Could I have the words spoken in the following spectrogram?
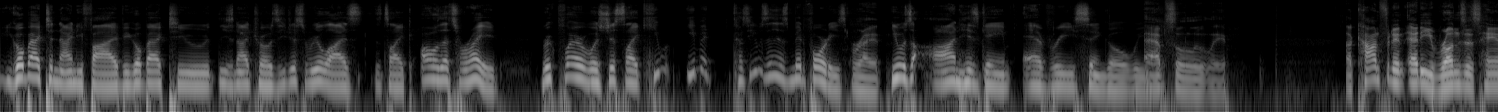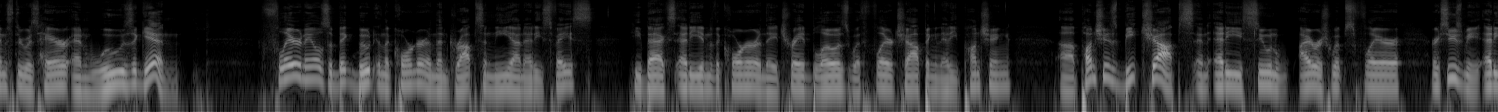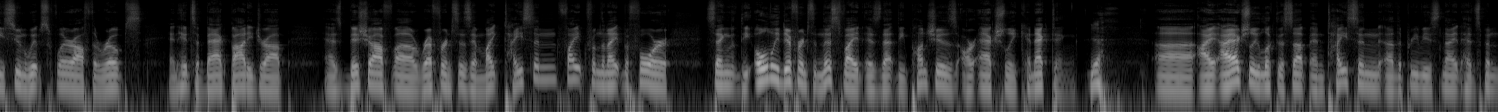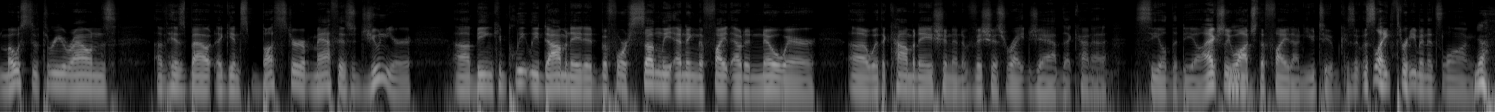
you go back to '95. You go back to these nitros. You just realize it's like, oh, that's right. Ric Flair was just like he even because he was in his mid 40s. Right. He was on his game every single week. Absolutely. A confident Eddie runs his hands through his hair and woos again. Flair nails a big boot in the corner and then drops a knee on Eddie's face. He backs Eddie into the corner and they trade blows with Flair chopping and Eddie punching. Uh, punches beat chops and Eddie soon Irish whips Flair, or excuse me, Eddie soon whips Flair off the ropes and hits a back body drop as Bischoff uh, references a Mike Tyson fight from the night before, saying that the only difference in this fight is that the punches are actually connecting. Yeah. Uh, I, I actually looked this up, and Tyson uh, the previous night had spent most of three rounds of his bout against Buster Mathis Jr., uh, being completely dominated before suddenly ending the fight out of nowhere uh, with a combination and a vicious right jab that kind of sealed the deal. I actually Hmm. watched the fight on YouTube because it was like three minutes long. Yeah.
